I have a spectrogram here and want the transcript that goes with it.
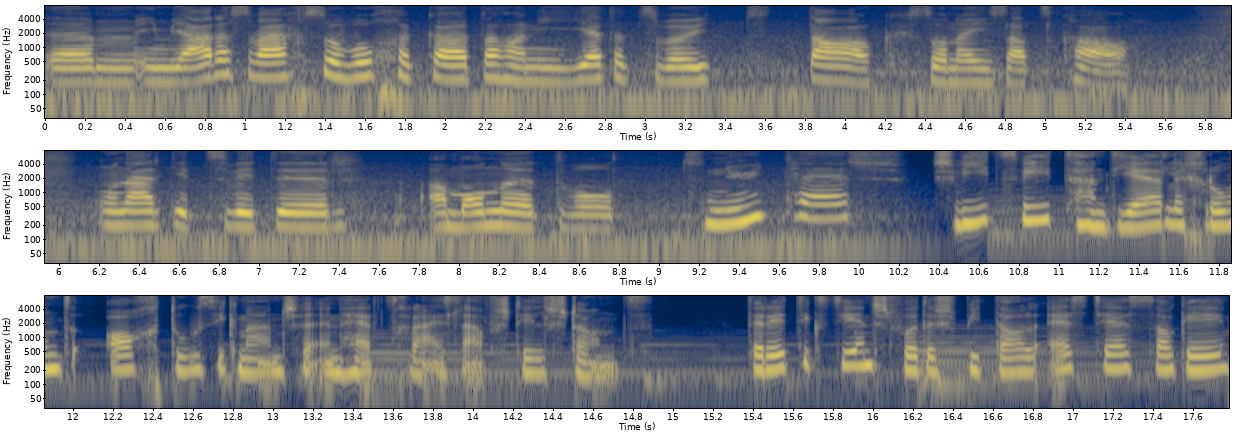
ähm, im Jahreswechsel Wochen gehabt, da hatte ich jeden zweiten Tag so einen Einsatz. Gehabt. Und dann gibt es wieder einen Monat, wo du nichts hast. Schweizweit haben jährlich rund 8000 Menschen einen Herz-Kreislauf-Stillstand. Der Rettungsdienst von der Spital STS AG,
